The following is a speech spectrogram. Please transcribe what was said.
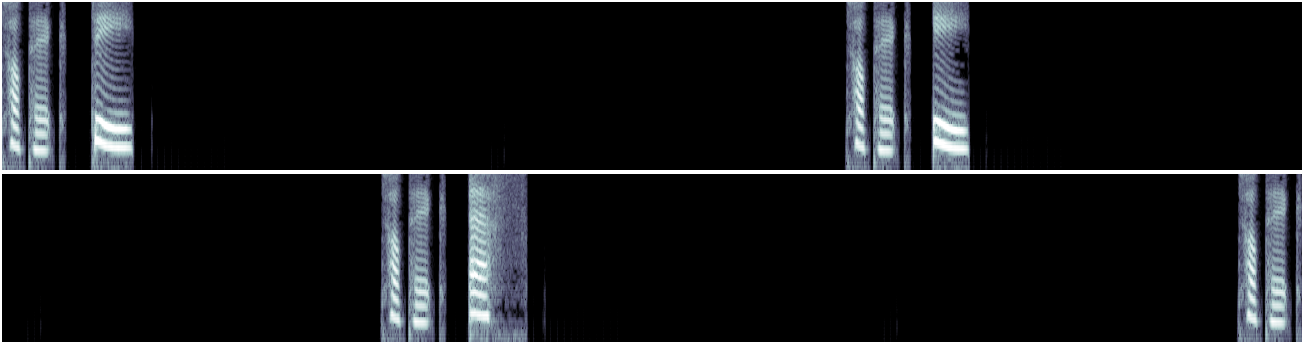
Topic D. Topic E. Topic F Topic.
